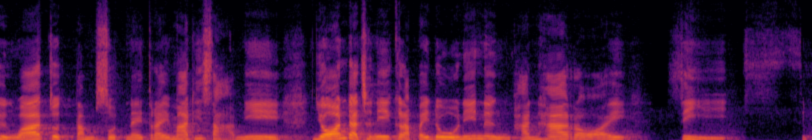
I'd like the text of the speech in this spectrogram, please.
ถึงว่าจุดต่ำสุดในไตรมาสที่สามนี่ ย้อนดัชนีกลับไปดูนี่หนึ่งพันห้าร้อยสี่สิบ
